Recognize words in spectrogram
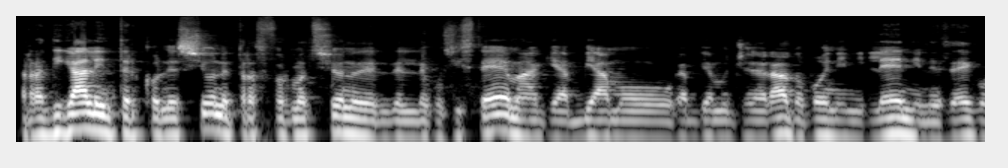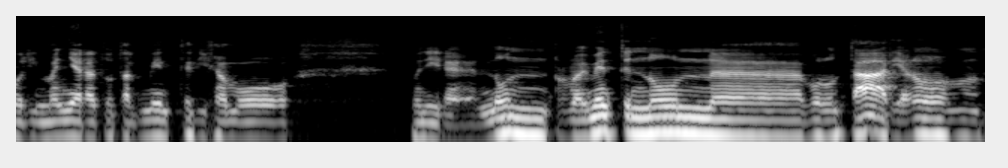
radicale interconnessione e trasformazione del, dell'ecosistema che abbiamo, che abbiamo, generato poi nei millenni, nei secoli in maniera totalmente diciamo come dire, non, probabilmente non uh, volontaria, no?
